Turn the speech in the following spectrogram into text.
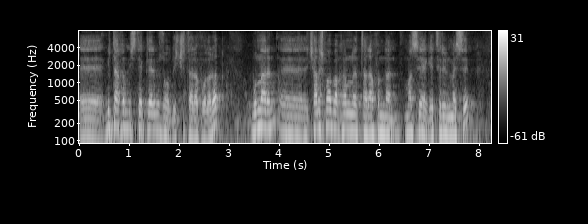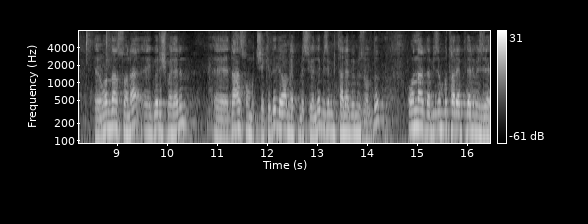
e, bir takım isteklerimiz oldu işçi tarafı olarak. Bunların e, Çalışma Bakanlığı tarafından masaya getirilmesi, e, ondan sonra e, görüşmelerin e, daha somut şekilde devam etmesi yönünde bizim bir talebimiz oldu. Onlar da bizim bu taleplerimizi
